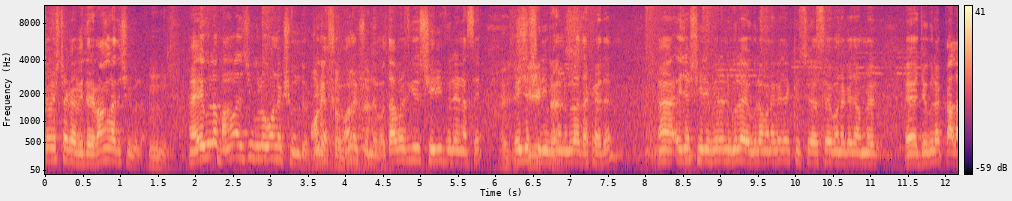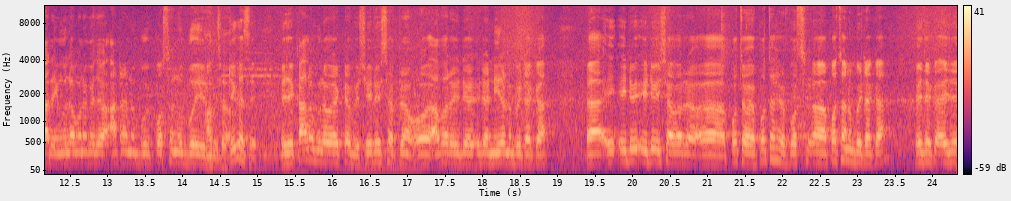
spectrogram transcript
চল্লিশ টাকার ভিতরে বাংলাদেশিগুলো হুম। হ্যাঁ এগুলো বাংলাদেশিগুলো অনেক সুন্দর অনেক সুন্দর, অনেক হ্যাঁ। সুন্দর মাল। তারপরে কিছু সিঁড়ি প্লেন আছে এই যে সিঁড়ি। প্লেনগুলো দেখাই দেন হ্যাঁ এই যে সিঁড়ি প্লেনগুলো এগুলো মনে কাছে কিছু আছে মনে কাছে আপনার যেগুলো কালার এগুলো মনে কাছে আটানব্বই পঁচানব্বই এর মধ্যে আচ্ছা। ঠিক আছে এই যে কালোগুলো আবার একটা বেশি এটা হচ্ছে আপনার আবার এটা এটা নিরানব্বই টাকা এটা এটা হচ্ছে আবার পঁচানব্বই টাকা এই যে এই যে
